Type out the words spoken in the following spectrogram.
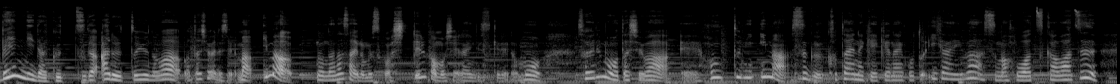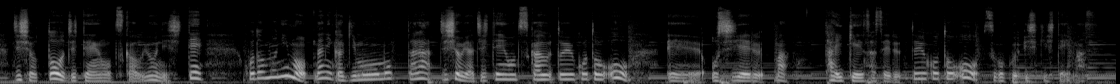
便利なグッズがあるというのは私はですね、まあ、今の7歳の息子は知ってるかもしれないんですけれどもそれでも私は、えー、本当に今すぐ答えなきゃいけないこと以外はスマホは使わず辞書と辞典を使うようにして子どもにも何か疑問を持ったら辞書や辞典を使うということを、えー、教える、まあ、体験させるということをすごく意識しています。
